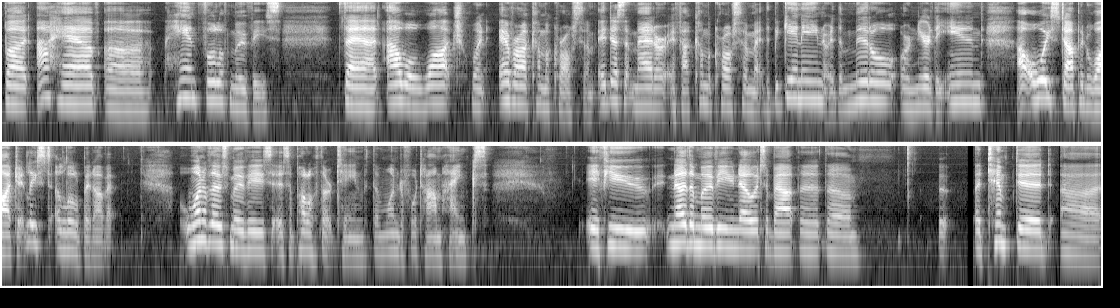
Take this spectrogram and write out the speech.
but I have a handful of movies that I will watch whenever I come across them. It doesn't matter if I come across them at the beginning or the middle or near the end. I always stop and watch at least a little bit of it. One of those movies is Apollo 13 with the wonderful Tom Hanks. If you know the movie, you know it's about the the uh, attempted uh,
